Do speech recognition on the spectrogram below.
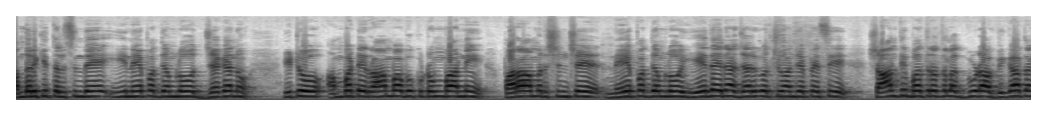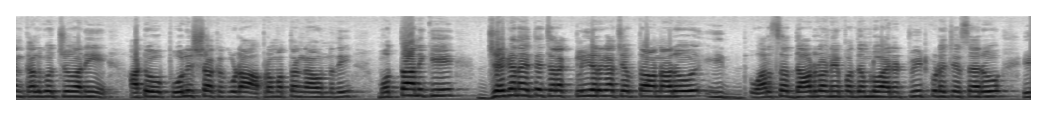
అందరికీ తెలిసిందే. ఈ నేపథ్యంలో జగన్ ఇటు అంబటి రాంబాబు కుటుంబాన్ని పరామర్శించే నేపథ్యంలో ఏదైనా జరగవచ్చు అని చెప్పేసి శాంతి భద్రతలకు కూడా విఘాతం కలగొచ్చు అని అటు పోలీస్ శాఖ కూడా అప్రమత్తంగా ఉన్నది. మొత్తానికి జగన్ అయితే చాలా క్లియర్గా చెప్తా ఉన్నారు. ఈ వరుస దాడుల నేపథ్యంలో ఆయన ట్వీట్ కూడా చేశారు. ఈ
